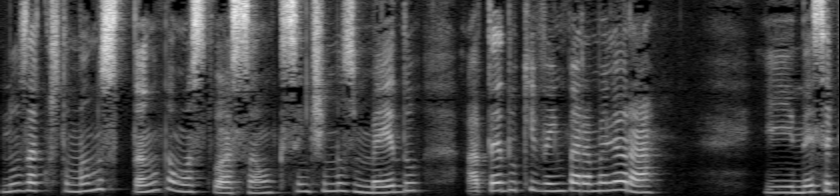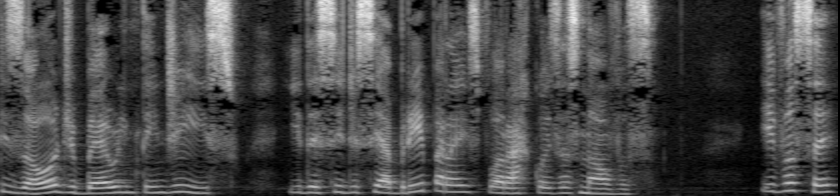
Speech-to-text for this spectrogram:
nos acostumamos tanto a uma situação que sentimos medo até do que vem para melhorar. E nesse episódio, Barry entende isso e decide se abrir para explorar coisas novas. E você,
